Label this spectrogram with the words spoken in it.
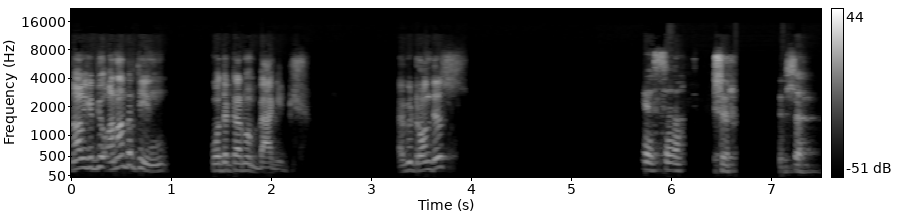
Now I'll give you another thing for the term of baggage. Have you drawn this? Yes, sir. Yes, sir. Yes, sir.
